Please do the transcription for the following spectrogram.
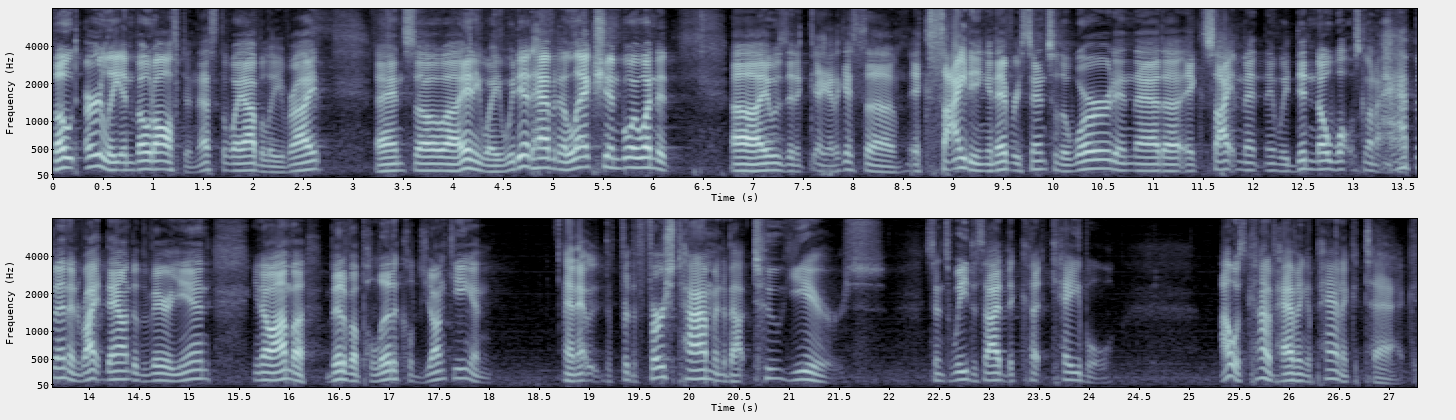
vote early and vote often. That's the way I believe, right? And so, uh, anyway, we did have an election. Boy, wasn't it uh, it was, I guess, uh, exciting in every sense of the word, and that uh, excitement, and we didn't know what was going to happen, and right down to the very end. You know, I'm a bit of a political junkie, and and it, for the first time in about two years since we decided to cut cable, I was kind of having a panic attack.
